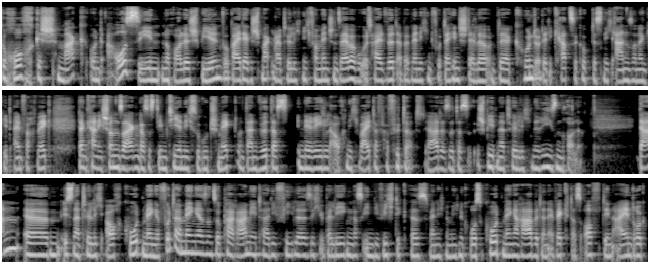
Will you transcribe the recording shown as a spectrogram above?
Geruch, Geschmack und Aussehen eine Rolle spielen, wobei der Geschmack natürlich nicht vom Menschen selber beurteilt wird, aber wenn ich ein Futter hinstelle und der Hund oder die Katze guckt es nicht an, sondern geht einfach weg, dann kann ich schon sagen, dass es dem Tier nicht so gut schmeckt und dann wird das in der Regel auch nicht weiter verfüttert. Ja, also das spielt natürlich eine Riesenrolle. Dann ähm, ist natürlich auch Kotmenge, Futtermenge sind so Parameter, die viele sich überlegen, dass ihnen die wichtig ist. Wenn ich nämlich eine große Kotmenge habe, dann erweckt das oft den Eindruck,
